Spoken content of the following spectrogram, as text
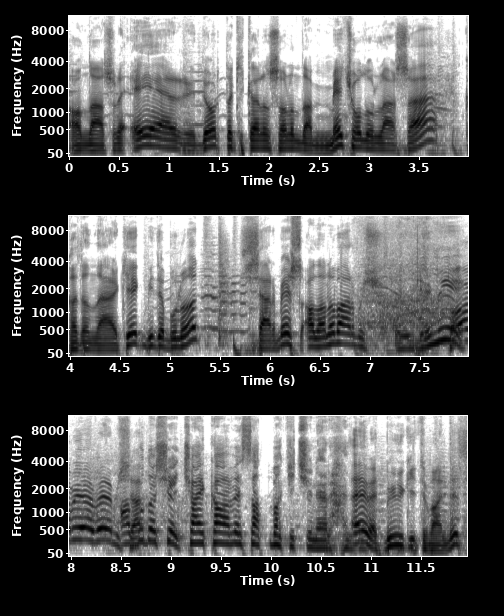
Ondan sonra eğer 4 dakikanın sonunda meç olurlarsa kadınla erkek bir de bunun serbest alanı varmış. Öyle mi? Tabii efendim. Aa, sen- bu da şey çay kahve satmak için herhalde. Evet büyük ihtimalle.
